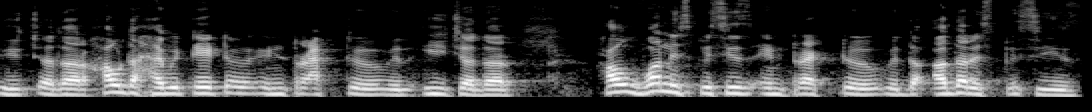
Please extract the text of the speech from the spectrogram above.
each other, how the habitat interact with each other, how one species interact with the other species.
